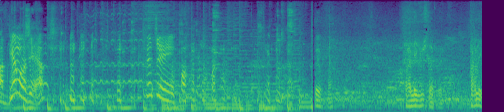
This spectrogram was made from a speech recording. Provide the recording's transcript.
a bien mangé, hein peu. Parlez juste peu. Parlez.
